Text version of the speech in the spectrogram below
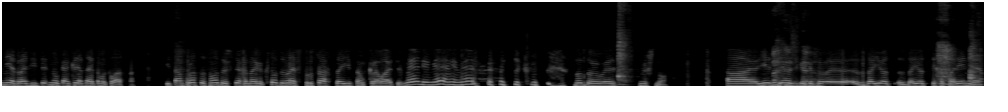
Нет, родители, ну конкретно этого класса. И там просто смотришь всех, она говорит, кто-то, знаешь, в трусах стоит там в кровати. Ну, то э, смешно. А есть девочка, которая сдает, сдает стихотворение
